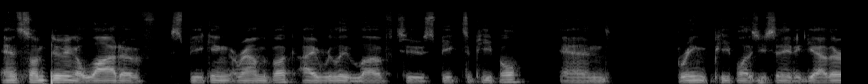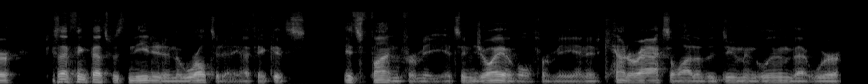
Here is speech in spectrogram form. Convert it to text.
And so I'm doing a lot of speaking around the book. I really love to speak to people and bring people, as you say, together because I think that's what's needed in the world today. I think it's it's fun for me, it's enjoyable for me, and it counteracts a lot of the doom and gloom that we're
